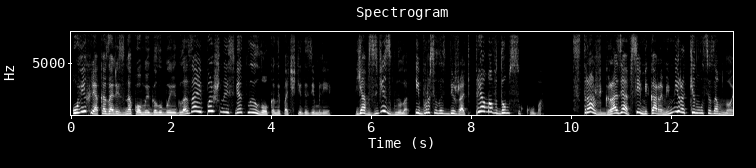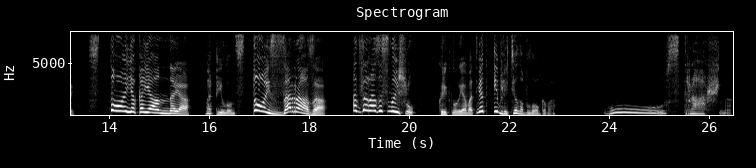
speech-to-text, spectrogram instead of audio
У вихря оказались знакомые голубые глаза и пышные светлые локоны почти до земли. Я взвизгнула и бросилась бежать прямо в дом Сукуба. Страж, грозя всеми карами мира, кинулся за мной. «Стой, окаянная!» — вопил он. «Стой, зараза!» «От заразы слышу!» — крикнула я в ответ и влетела в логово. у, страшно!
